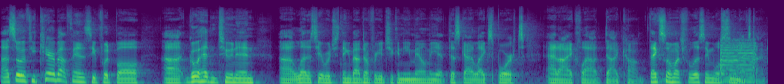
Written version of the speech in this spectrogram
Uh, so if you care about fantasy football, uh, go ahead and tune in. Uh, let us hear what you think about. Don't forget you can email me at thisguylikes sports at icloud.com. Thanks so much for listening. We'll see you next time.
